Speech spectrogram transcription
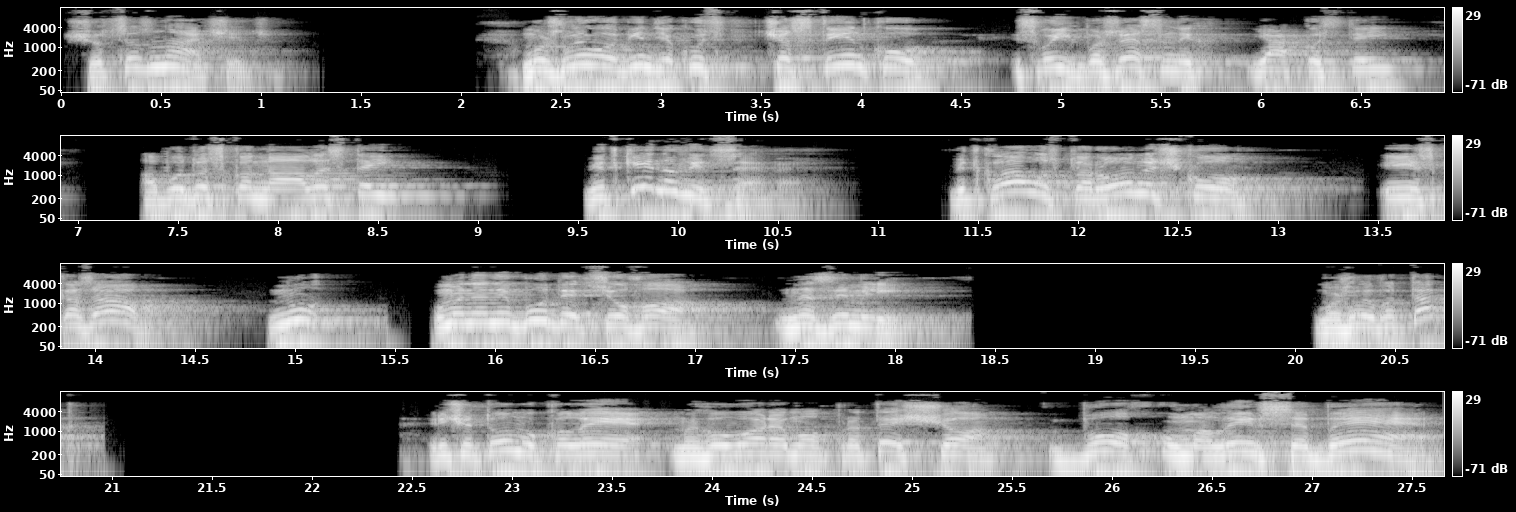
Що це значить? Можливо, він якусь частинку своїх божественних якостей або досконалостей відкинув від себе, відклав у стороночку і сказав: ну, у мене не буде цього на землі. Можливо, так? Річ у тому, коли ми говоримо про те, що Бог умалив себе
